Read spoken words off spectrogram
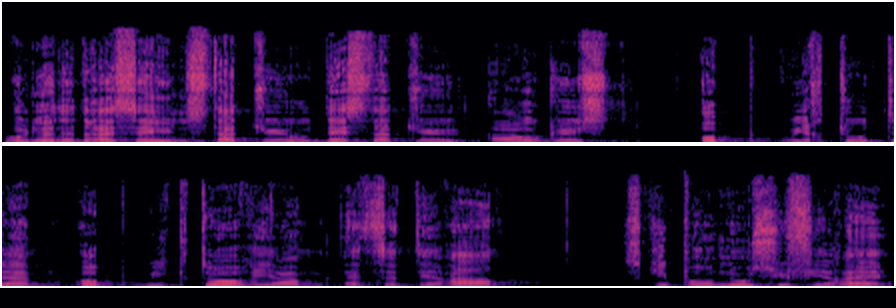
Au lieu de dresser une statue ou des statues à Auguste, op virtutem, op victoriam, etc., ce qui pour nous suffirait,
